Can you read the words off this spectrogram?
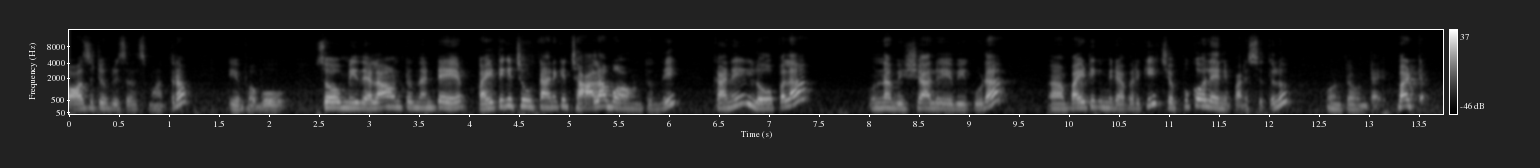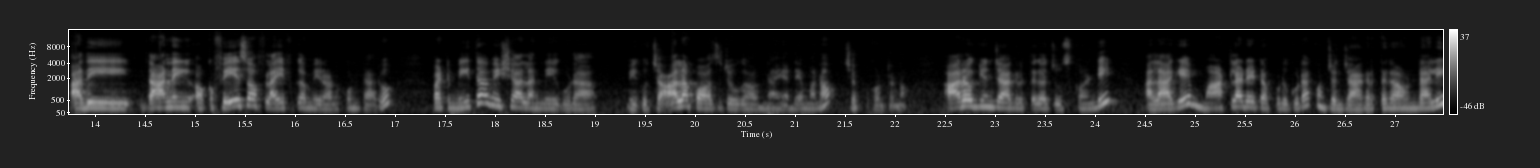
పాజిటివ్ రిజల్ట్స్ మాత్రం ఇవ్వవు. సో మీది ఎలా ఉంటుందంటే బయటికి చూడటానికి చాలా బాగుంటుంది కానీ లోపల ఉన్న విషయాలు ఏవి కూడా బయటికి మీరు ఎవరికి చెప్పుకోలేని పరిస్థితులు ఉంటూ ఉంటాయి. బట్ అది దాని ఒక ఫేజ్ ఆఫ్ లైఫ్గా మీరు అనుకుంటారు. బట్ మిగతా విషయాలన్నీ కూడా మీకు చాలా పాజిటివ్గా ఉన్నాయని మనం చెప్పుకుంటున్నాం. ఆరోగ్యం జాగ్రత్తగా చూసుకోండి. అలాగే మాట్లాడేటప్పుడు కూడా కొంచెం జాగ్రత్తగా ఉండాలి.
